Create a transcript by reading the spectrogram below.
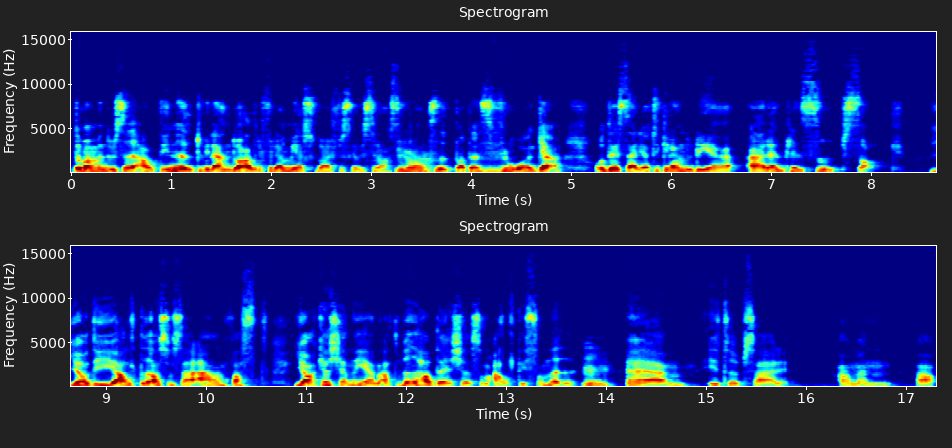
De bara men du säger alltid nej, du vill ändå aldrig följa med så varför ska vi slösa Ja. vår tid på att ens fråga? Och det är så här, jag tycker ändå det är en principsak. Ja det är ju alltid, alltså så här, även fast jag kan känna igen att vi hade en tjej som alltid sa nej. Ehm, I typ så här, ja men, ja,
